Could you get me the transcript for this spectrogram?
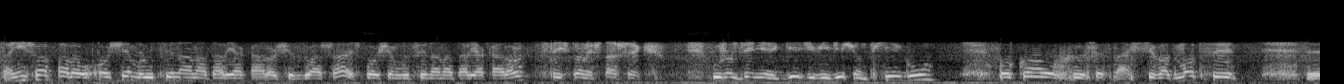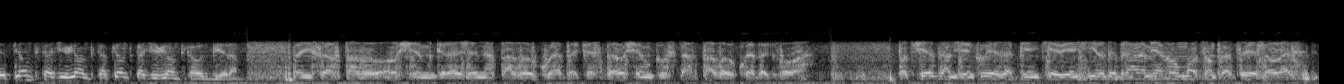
Stanisław Paweł 8, Lucyna Natalia Karol się zgłasza. SP8 Lucyna Natalia Karol. Z tej strony Staszek. Urządzenie G90 Hiegu. Około 16 W mocy. E, Piątka, dziewiątka, piątka, dziewiątka odbieram. Stanisław Paweł 8, Grażyna Paweł Kłebek. SP8 Gustaw Paweł Kłebek woła. Potwierdzam, dziękuję za 5-9. Nie odebrałem jaką mocą pracujesz, over?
